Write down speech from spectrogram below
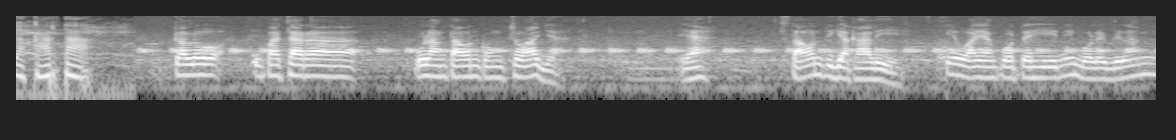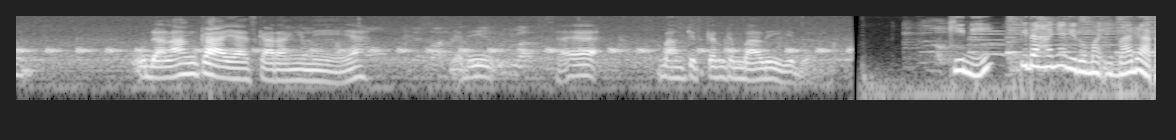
Jakarta. Kalau upacara ulang tahun Kongco aja, ya setahun tiga kali. Ini wayang potehi ini boleh bilang udah langka ya sekarang ini ya. Jadi saya bangkitkan kembali gitu. Kini tidak hanya di rumah ibadat,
